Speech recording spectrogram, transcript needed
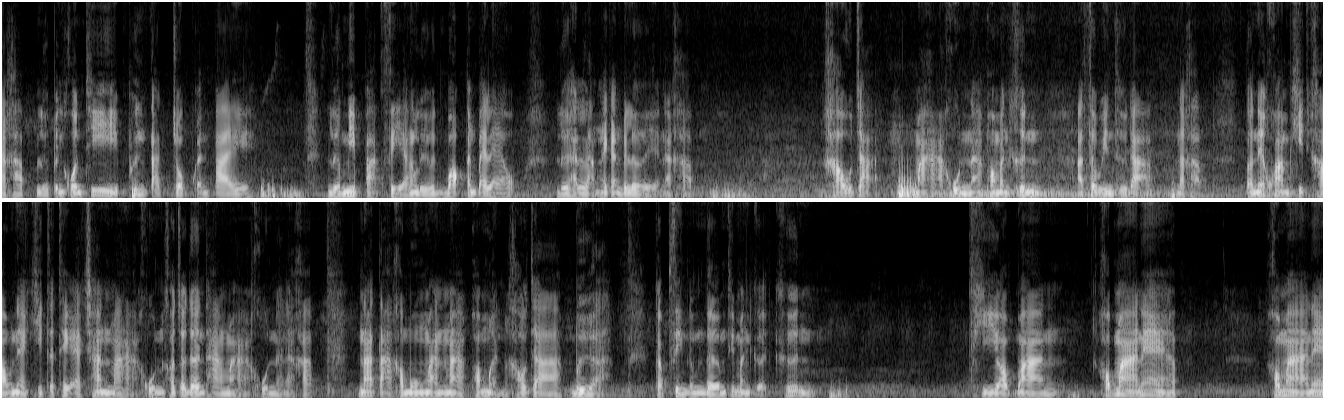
นะครับ หรือเป็นคนที่เพิ่งตัดจบกันไป หรือมีปากเสียงหรือบล็อกกันไปแล้ว หรือหันหลังให้กันไปเลยนะครับเขาจะมาหาคุณนะพราะมันขึ้นอัศวินถือดาบนะครับ ตอนนี้ความคิดเขาเนี่ยคิดจะ take action มาหาคุณเขาจะเดินทางมาหาคุณนะนะครับ หน้าตาเขามุ่งมั่นมาก เพราะเหมือนเขาจะเบื่อกับสิ่งเดิมๆที่มันเกิดขึ้นทีออฟวานเขามาแน่ครับเขามาแน่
